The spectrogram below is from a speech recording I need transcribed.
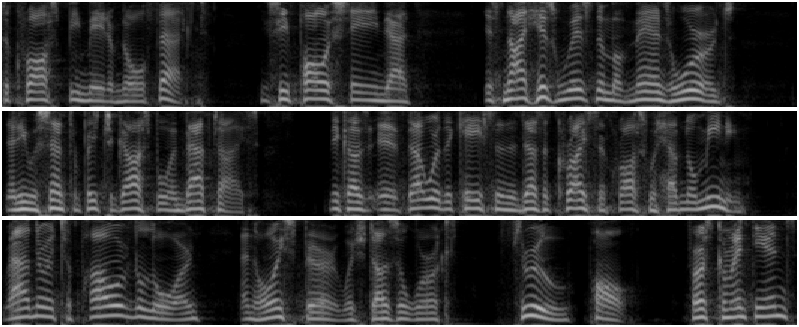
the cross be made of no effect. You see, Paul is stating that it's not his wisdom of man's words that he was sent to preach the gospel and baptize. Because if that were the case, then the death of Christ, the cross would have no meaning. Rather, it's the power of the Lord and the Holy Spirit which does the work through Paul. 1 Corinthians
